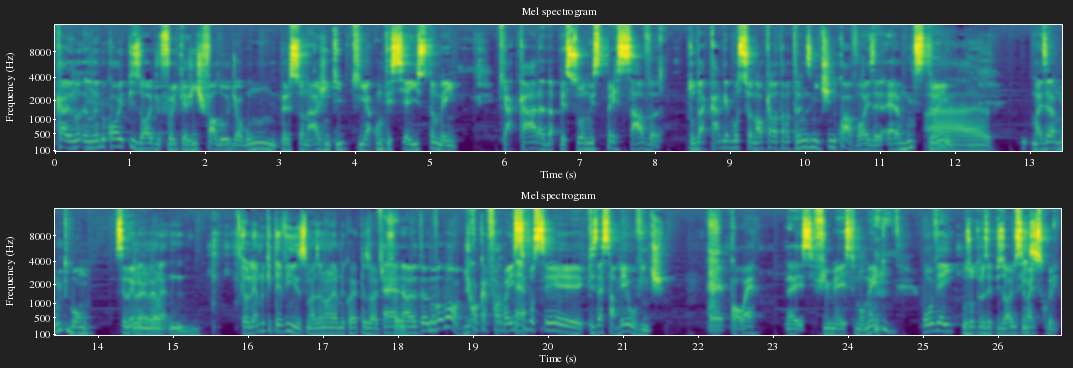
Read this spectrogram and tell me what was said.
Cara, eu não, eu não lembro qual episódio foi que a gente falou de algum personagem que, que acontecia isso também. Que a cara da pessoa não expressava toda a carga emocional que ela tava transmitindo com a voz. Era, era muito estranho, Ah, mas era muito bom. Você lembra, não Gabriel? Eu lembro que teve isso, mas eu não lembro qual episódio que É, foi. não, eu, não vou. Bom, de qualquer forma aí, É. se você quiser saber, ouvinte, é, qual é, né, esse filme, é esse momento, ouve aí os outros episódios e você vai descobrir.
